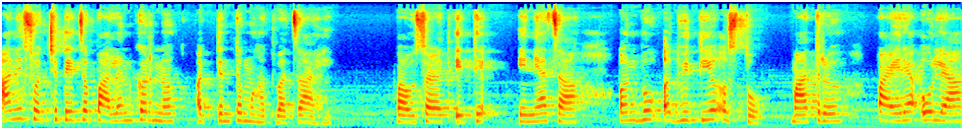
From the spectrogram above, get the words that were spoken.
आणि स्वच्छतेचं पालन करणं अत्यंत महत्त्वाचं आहे. पावसाळ्यात येथे येण्याचा अनुभव अद्वितीय असतो. मात्र पायऱ्या ओल्या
